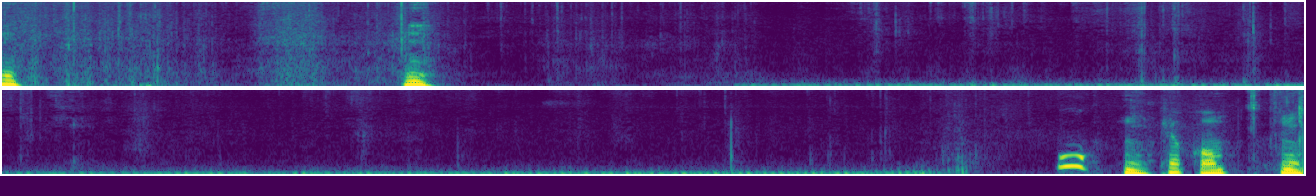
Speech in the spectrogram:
นี่ นี่ โอ้ นี่เพื่อผม นี่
